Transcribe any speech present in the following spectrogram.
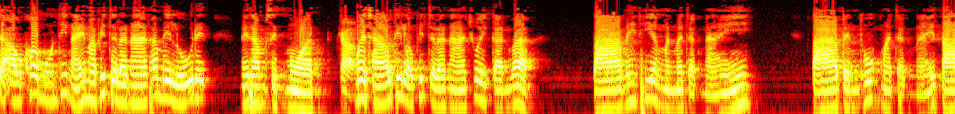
จะเอาข้อมูลที่ไหนมาพิจารณาถ้าไม่รู้ในในธรรมสิบหมวดครับเมื่อเช้าที่เราพิจารณาช่วยกันว่า ตาไม่เที่ยงมันมาจากไหน ตาเป็นทุกข์มาจากไหน ตา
